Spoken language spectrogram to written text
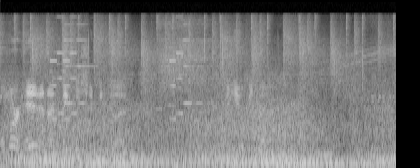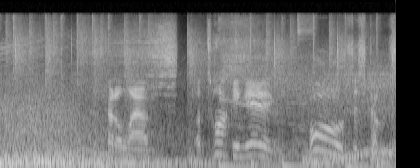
One more hit, and I think he should be good. And he'll be done. Kind of loud. A talking egg. All systems,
